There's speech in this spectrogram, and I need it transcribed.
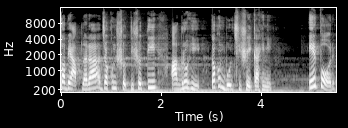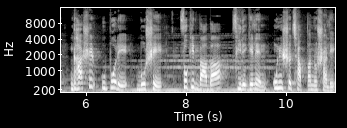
তবে আপনারা যখন সত্যি সত্যি আগ্রহী, তখন বলছি সেই কাহিনী। এরপর ঘাসের উপরে বসে ফকির বাবা ফিরে গেলেন উনিশশো ছাপ্পান্ন সালে।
